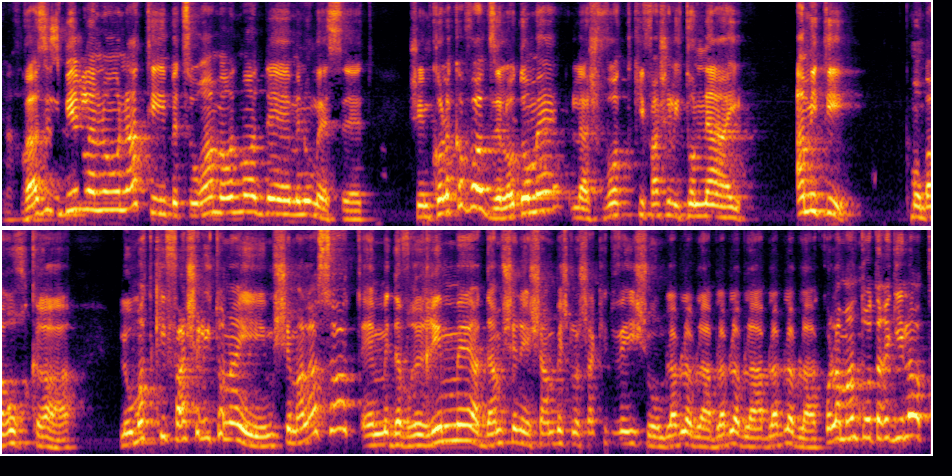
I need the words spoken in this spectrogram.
נכון. ואז הסביר לנו נתי בצורה מאוד מאוד uh, מנומסת, שעם כל הכבוד זה לא דומה להשוות תקיפה של עיתונאי אמיתי, כמו ברוך קרא, לעומת תקיפה של עיתונאים, שמה לעשות, הם מדבררים אה, אדם שנאשם בשלושה כתבי אישום, בלה בלה בלה בלה בלה בלה בלה בלה בלה, כל המנטרות הרגילות.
